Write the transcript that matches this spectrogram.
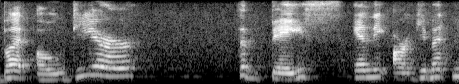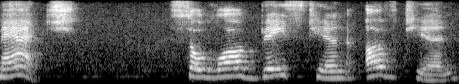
But oh dear, the base and the argument match. So log base 10 of 10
